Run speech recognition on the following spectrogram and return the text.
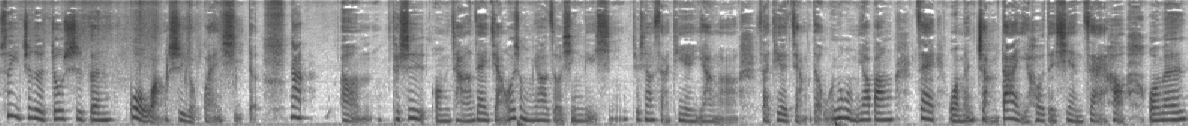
所以这个都是跟过往是有关系的。那嗯，可是我们常常在讲，为什么要走心旅行？就像萨提尔一样啊，萨提尔讲的，因为我们要帮在我们长大以后的现在，哈，我们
